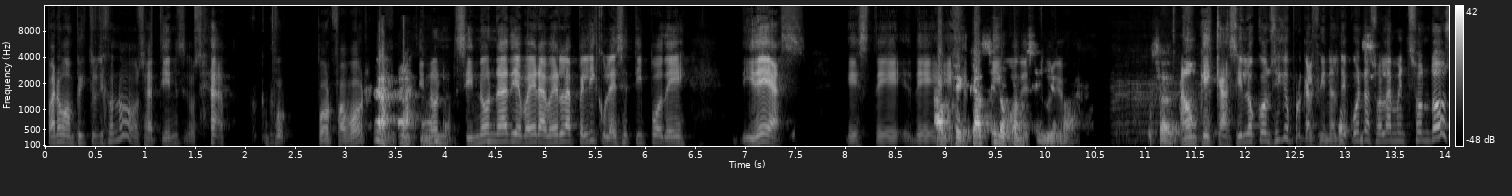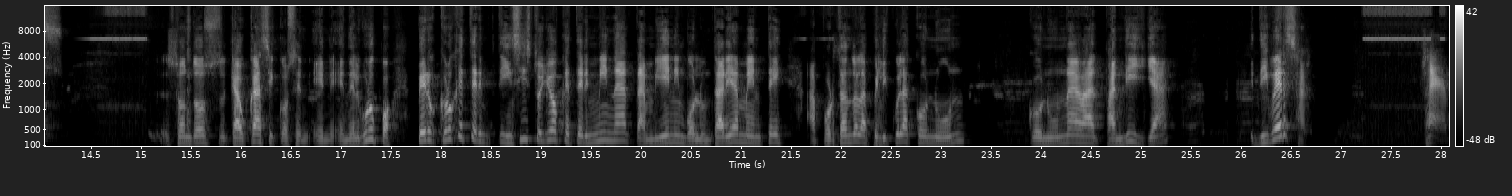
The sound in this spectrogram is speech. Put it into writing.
Paramount Pictures dijo, no, o sea, tienes, o sea, por, favor, si no, nadie va a ir a ver la película, ese tipo de ideas. Este, de Aunque casi lo consigue, ¿no? Aunque casi lo consigue, porque al final de cuentas solamente son dos. Son dos caucásicos en, el grupo. Pero creo que, te, insisto yo, que termina también involuntariamente aportando la película con, un, con una pandilla diversa. O sea,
